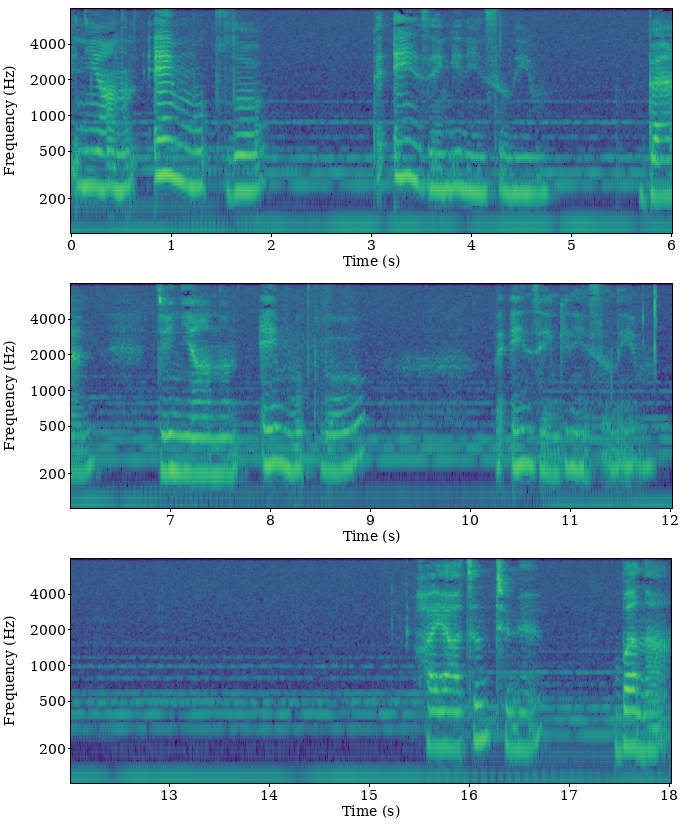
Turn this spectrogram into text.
dünyanın en mutlu ve en zengin insanıyım. Ben dünyanın en mutlu ve en zengin insanıyım. Hayatın tümü bana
